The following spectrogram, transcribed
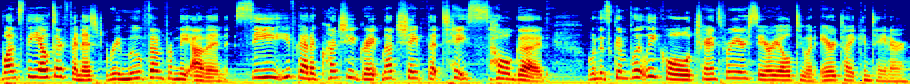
Once the oats are finished, remove them from the oven. See, you've got a crunchy grape nut shape that tastes so good. When it's completely cool, transfer your cereal to an airtight container.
